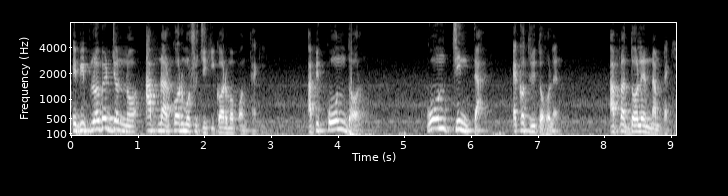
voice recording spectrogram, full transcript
এই বিপ্লবের জন্য আপনার কর্মসূচি কি, কর্মপন্থা কি? আপনি কোন দল, কোন চিন্তা একত্রিত হলেন? আপনার দলের নামটা কি?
